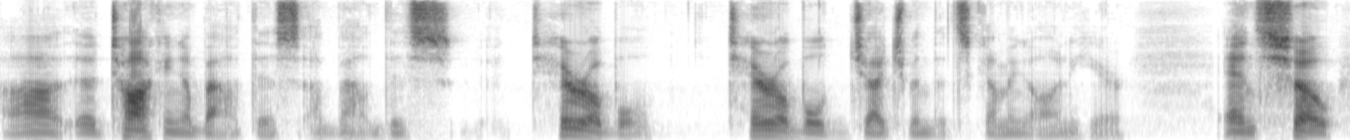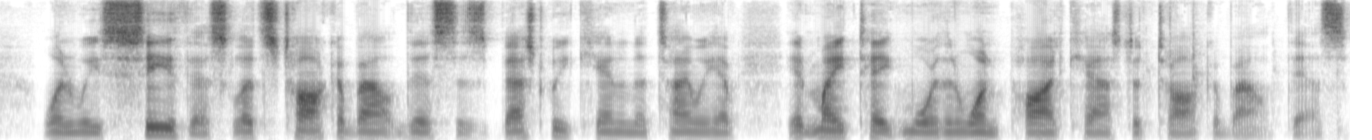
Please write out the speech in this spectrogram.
uh, talking about this, about this terrible terrible judgment that's coming on here. And so, when we see this, let's talk about this as best we can in the time we have. It might take more than one podcast to talk about this.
